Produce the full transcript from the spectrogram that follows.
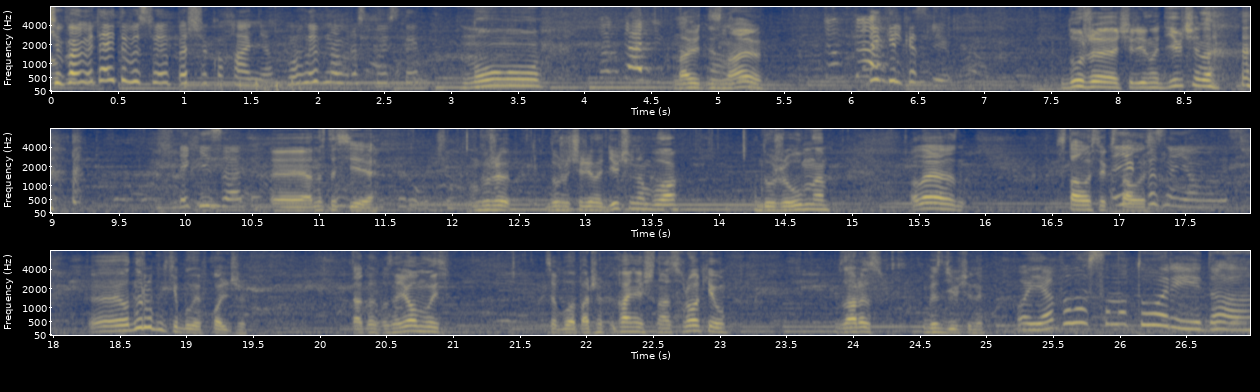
Чи пам'ятаєте ви своє перше кохання? Могли б нам розповісти? Ну, навіть не знаю. Декілька слів. Дуже чарівна дівчина, Як звати? е, Анастасія. Дуже, дуже чарівна дівчина була, дуже умна. Але сталося як А як сталося. познайомились? Е, Однорубники були в коледжі. Так от познайомились. Це було перше кохання 16 років. Зараз без дівчини. О, я була в санаторії, да.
